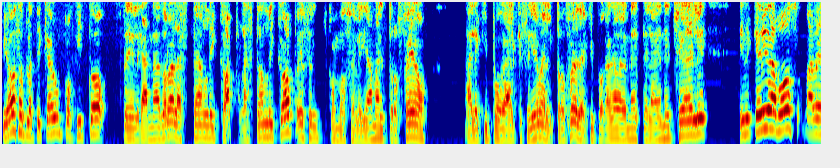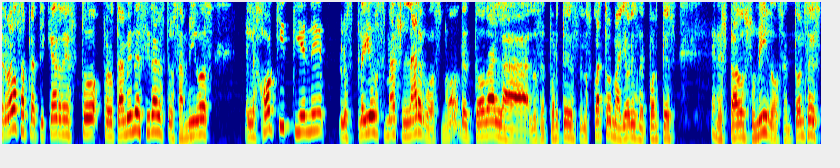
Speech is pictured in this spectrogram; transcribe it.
Y vamos a platicar un poquito del ganador a la Stanley Cup. La Stanley Cup es el, como se le llama, el trofeo al equipo al que se lleva el trofeo del equipo ganador de la NHL. Y mi querida voz, a ver, vamos a platicar de esto, pero también decir a nuestros amigos, el hockey tiene los playoffs más largos, ¿no? De todos los deportes, de los cuatro mayores deportes en Estados Unidos. Entonces,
